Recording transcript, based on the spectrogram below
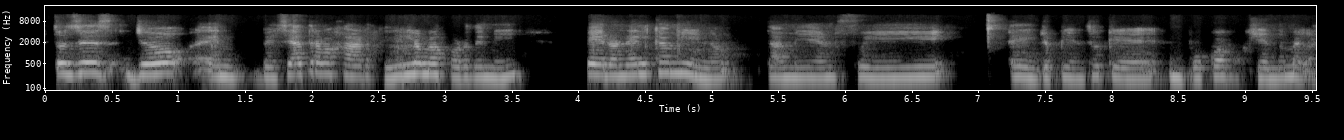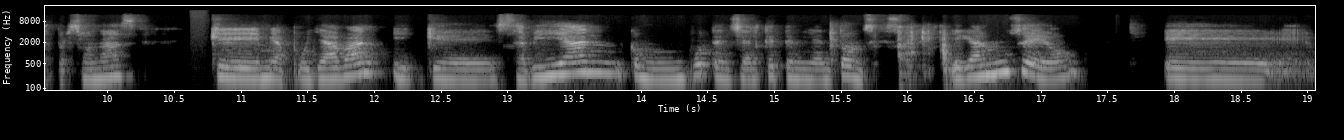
Entonces yo empecé a trabajar, di lo mejor de mí, pero en el camino también fui, eh, yo pienso que un poco acogiéndome a las personas que me apoyaban y que sabían como un potencial que tenía entonces. Llegué al museo, eh,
